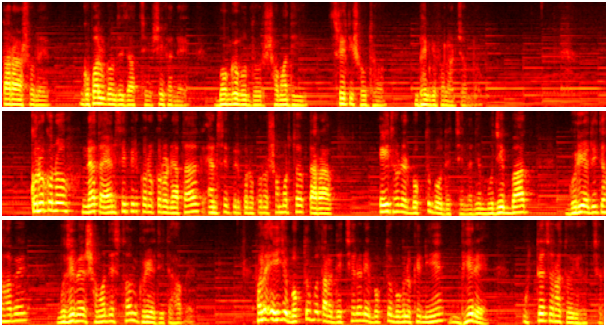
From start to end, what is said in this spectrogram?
তারা আসলে গোপালগঞ্জে যাচ্ছে, সেখানে বঙ্গবন্ধুর সমাধি স্মৃতিসৌধ ভেঙে ফেলার জন্য। কোনো কোনো নেতা এনসিপির, কোনো কোনো নেতা এনসিপির, কোনো কোনো সমর্থক তারা এই ধরনের বক্তব্য দিচ্ছিলেন যে মুজিববাদ ঘুরিয়ে দিতে হবে, মুজিবের সমাধিস্থল ঘুরিয়ে দিতে হবে। ফলে এই যে বক্তব্য তারা দিচ্ছিলেন, এই বক্তব্যগুলোকে নিয়ে ধীরে উত্তেজনা তৈরি হচ্ছিল,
